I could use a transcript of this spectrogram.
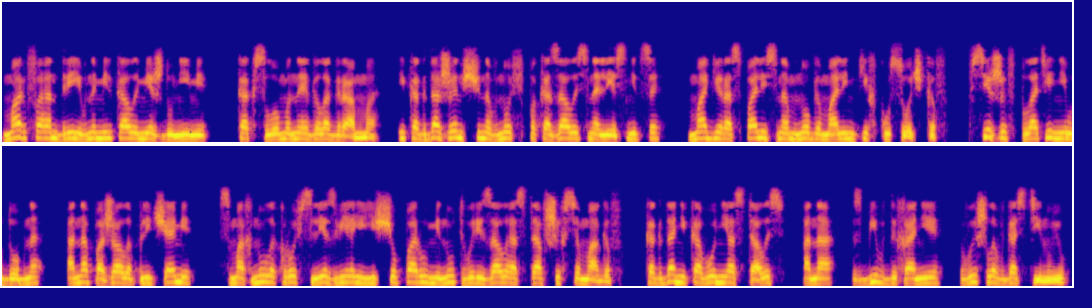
Марфа Андреевна мелькала между ними, как сломанная голограмма. И когда женщина вновь показалась на лестнице, маги распались на много маленьких кусочков. Все же в платье неудобно, она пожала плечами, смахнула кровь с лезвия и еще пару минут вырезала оставшихся магов. Когда никого не осталось, она, сбив дыхание, вышла в гостиную.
